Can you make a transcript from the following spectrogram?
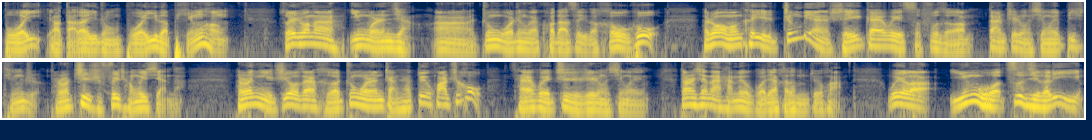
博弈，要达到一种博弈的平衡。所以说呢，英国人讲啊，中国正在扩大自己的核武库。他说，我们可以争辩谁该为此负责，但这种行为必须停止。他说，这是非常危险的。他说，你只有在和中国人展开对话之后。才会制止这种行为，但是现在还没有国家和他们对话。为了英国自己的利益，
